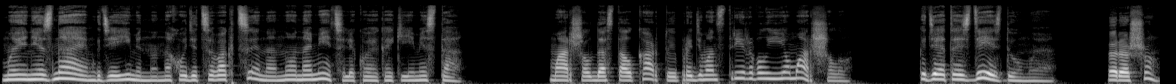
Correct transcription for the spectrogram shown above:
Мы не знаем, где именно находится вакцина, но наметили кое-какие места. Маршал достал карту и продемонстрировал ее маршалу. Где-то здесь, думаю. Хорошо.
